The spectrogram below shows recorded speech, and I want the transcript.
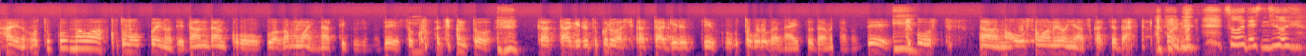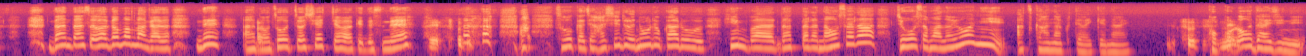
はい男馬は子供っぽいのでだんだんこうわがままになってくるのでそこはちゃんと叱ってあげるところは叱ってあげるっていうところがないとダメなので、あまあ王様のように扱っちゃダメだと思います そうですねそういうだんだんわがままがねあの増長し合っちゃうわけですね。えそうです あそうかじゃあ走る能力ある牝馬だったらなおさら女王様のように扱わなくてはいけない。そうですね、心を大事に。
